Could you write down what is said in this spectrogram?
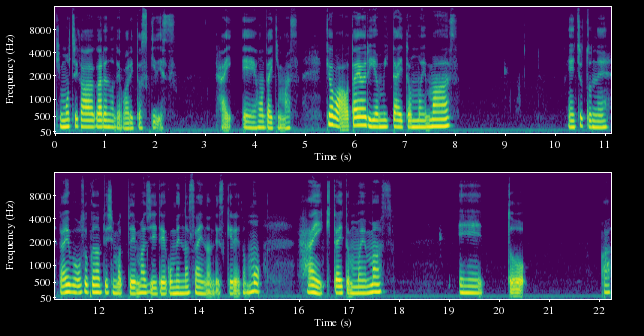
気持ちが上がるので割と好きです。はい、えー、本題いきます。今日はお便り読みたいと思います。えー、ちょっとねだいぶ遅くなってしまってマジでごめんなさいなんですけれどもはい、行きたいと思います。えー、っと、あ、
